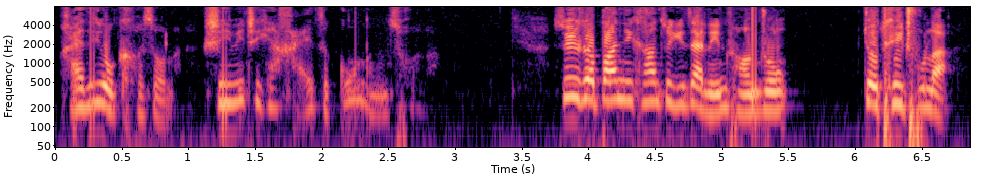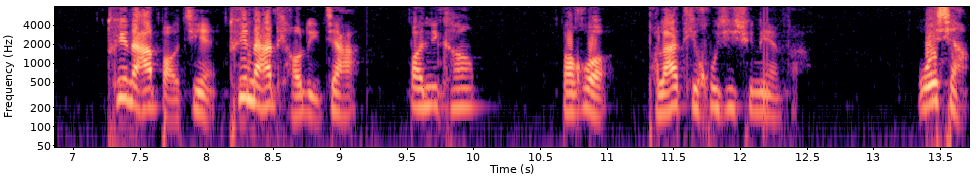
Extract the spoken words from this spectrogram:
孩子又咳嗽了？是因为这些孩子功能错了。所以说，邦尼康最近在临床中就推出了推拿保健、推拿调理加邦尼康，包括普拉提呼吸训练法。我想，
